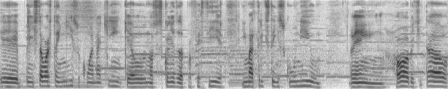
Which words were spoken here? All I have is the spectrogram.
é, Star Wars tem isso com Anakin, que é o nosso escolhido da profecia. Em Matrix tem isso com o Neo. Em Hobbit e tal.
